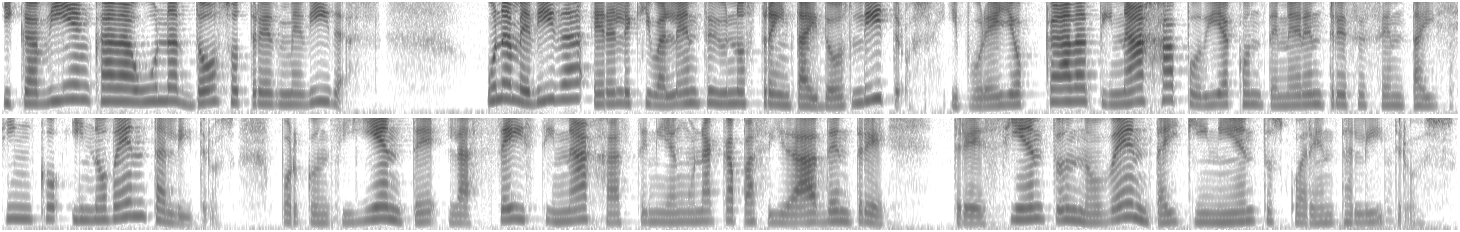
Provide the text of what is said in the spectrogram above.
Y cabían cada una dos o tres medidas. Una medida era el equivalente de unos 32 litros y por ello cada tinaja podía contener entre 65 y 90 litros. Por consiguiente, las seis tinajas tenían una capacidad de entre 390 y 540 litros.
